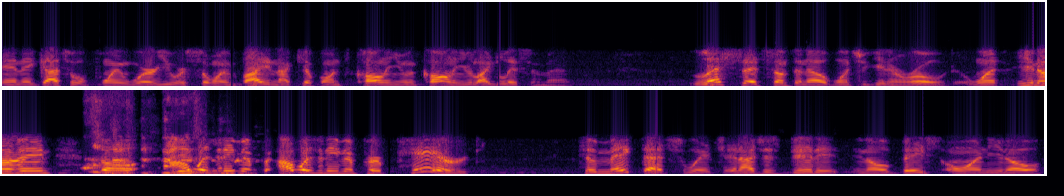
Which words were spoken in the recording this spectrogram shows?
and it got to a point where you were so inviting. I kept on calling you and calling. You're like, listen, man, let's set something up once you get enrolled. Once, you know what I mean? So I wasn't even I wasn't even prepared to make that switch, and I just did it, you know, based on you know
